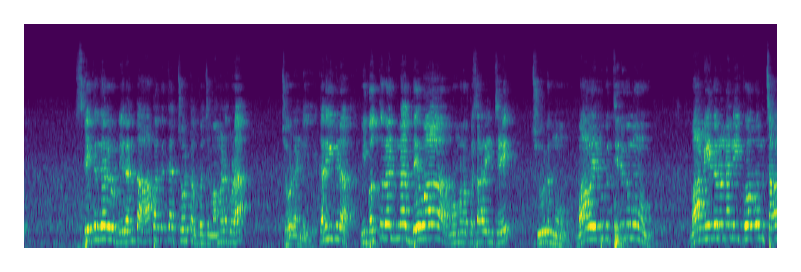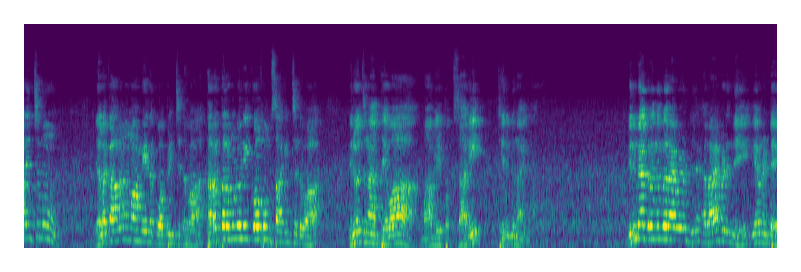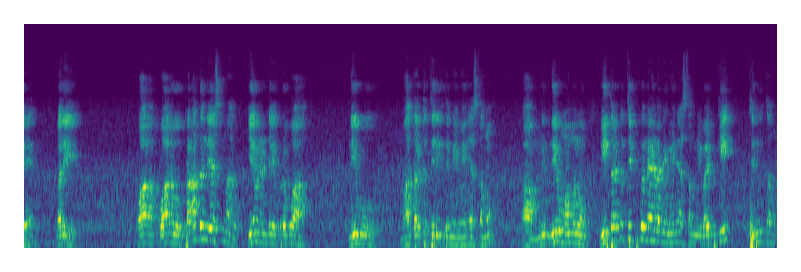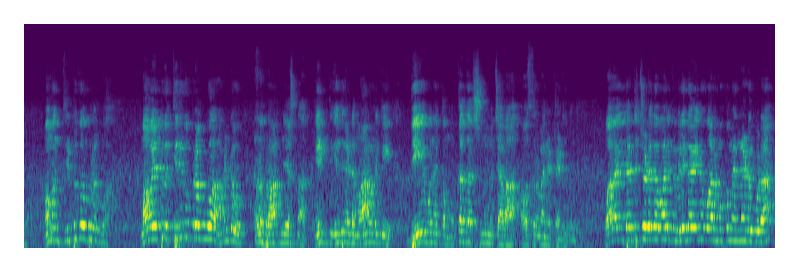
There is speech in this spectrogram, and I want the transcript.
స్పీకర్ గారు మీరంతా ఆపకగా చూడటం కొంచెం మమ్మల్ని కూడా చూడండి. కానీ ఇక్కడ ఈ భక్తులు అంటున్నారు దేవా మమ్మల్ని ఒకసారి ఏం చేయి? చూడుము మా వైపుకు తిరుగుము మా మీదనున్న నీ కోపం చాలించుము. ఎలకాలము మా మీద కోపించదువా తరతరములు నీ కోపం సాగించదువా. ఈరోజు నా దేవా మా వైపు ఒకసారి తిరుగు నాయన. ఇరిమియా గ్రంథంలో రాయబడి రాయబడింది ఏమనంటే మరి వా వారు ప్రార్థన చేస్తున్నారు. ఏమనంటే ప్రభువా నీవు మా తట్టు తిరిగితే మేము ఏం చేస్తాము? నీవు మమ్మను నీ తట్టు తిప్పుకునే మేము ఏం చేస్తాం? నీ వైపుకి తిరుగుతాం. మమ్మల్ని తిప్పుకో ప్రభువ. మా వైపుకి తిరుగు ప్రభువ అంటూ వాళ్ళు ప్రార్థన చేస్తున్నారు. ఏంటి ఎందుకంటే మానవునికి దేవుని యొక్క ముఖ దర్శనము చాలా అవసరమైనటువంటిది ఉంది. వారు ఆయన తట్టు చూడగా వారికి వెలుగైన వారి ముఖం ఎన్నడూ కూడా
